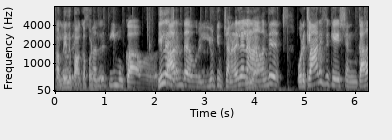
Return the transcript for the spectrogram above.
அப்படின்னு பார்க்கப்படுது. திமுக இல்ல. சார்ந்த ஒரு யூடியூப் சேனல் இல்ல நான் வந்து ஒரு கிளாரிபிகேஷனுக்காக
